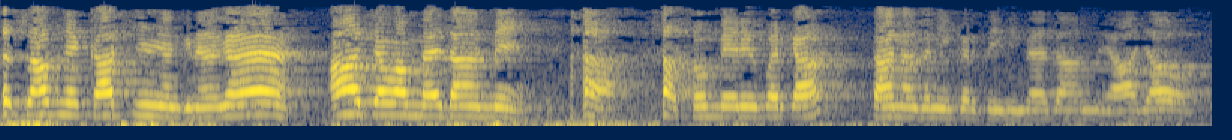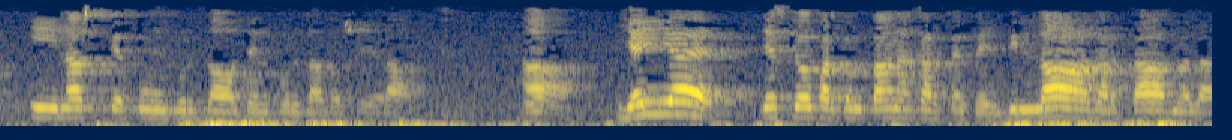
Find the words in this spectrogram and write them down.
سب نے کاٹی ہوئی انگلیاں۔ گئے آ جاؤ اب میدان میں۔ تم میرے اوپر کا تانا زنی کرتی ہوئی میدان میں آ جاؤ۔ ای نس کے خون بردا دل بردا بشیرا ہاں یہی ہے جس کے اوپر تم تانا کرتے تھے۔ بلا اگر تاب نظر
